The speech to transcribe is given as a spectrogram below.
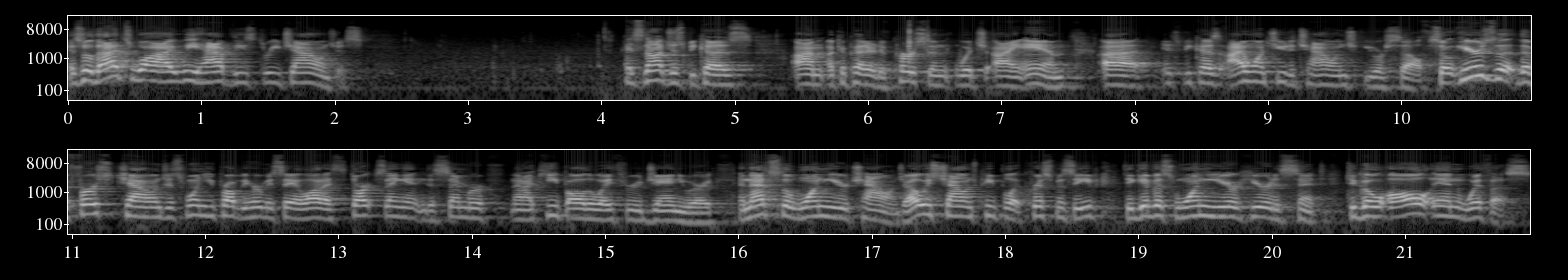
And so that's why we have these three challenges. It's not just because I'm a competitive person, which I am. Uh, it's because I want you to challenge yourself. So here's the, the first challenge. It's one you probably heard me say a lot. I start saying it in December, and I keep all the way through January. And that's the one year challenge. I always challenge people at Christmas Eve to give us one year here at Ascent, to go all in with us.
